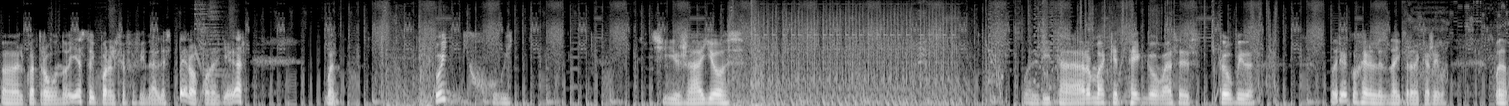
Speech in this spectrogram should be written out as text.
uh, el 4.1, ya estoy por el jefe final, espero poder llegar. Bueno. Uy, uy. rayos. Maldita arma que tengo más estúpida. Podría coger el sniper de acá arriba. Bueno.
